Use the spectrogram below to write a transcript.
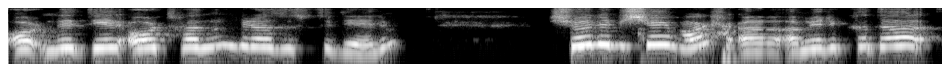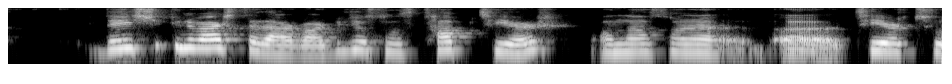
or, ne diye ortalamanın biraz üstü diyelim. Şöyle bir şey var. E, Amerika'da değişik üniversiteler var. Biliyorsunuz top tier, ondan sonra e, tier 2,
